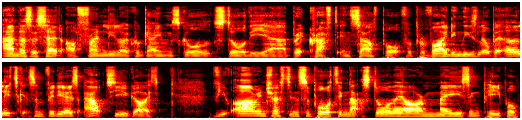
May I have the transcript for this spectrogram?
and, as I said, our friendly local gaming store, store the uh, Brickcraft in Southport, for providing these a little bit early to get some videos out to you guys. If you are interested in supporting that store, they are amazing people.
